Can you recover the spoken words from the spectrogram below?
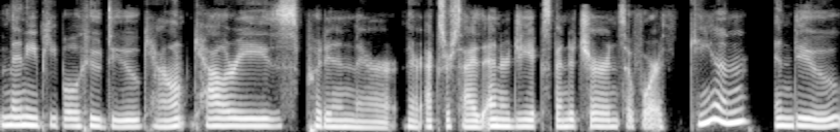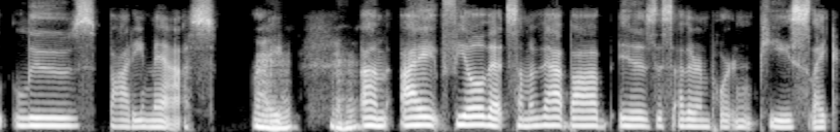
many people who do count calories, put in their, their exercise energy expenditure and so forth can and do lose body mass right mm-hmm. Mm-hmm. Um, i feel that some of that bob is this other important piece like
